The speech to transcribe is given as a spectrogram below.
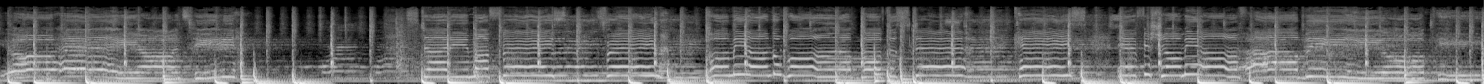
You're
